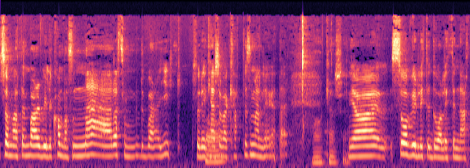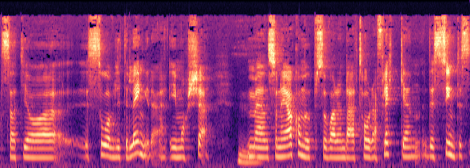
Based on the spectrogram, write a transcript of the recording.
som att den bara ville komma så nära som det bara gick. Så det kanske var katten som hade legat där. Ja, kanske. Jag sov ju lite dåligt i natt så att jag sov lite längre i morse. Mm. Men så när jag kom upp så var den där torra fläcken, det syntes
